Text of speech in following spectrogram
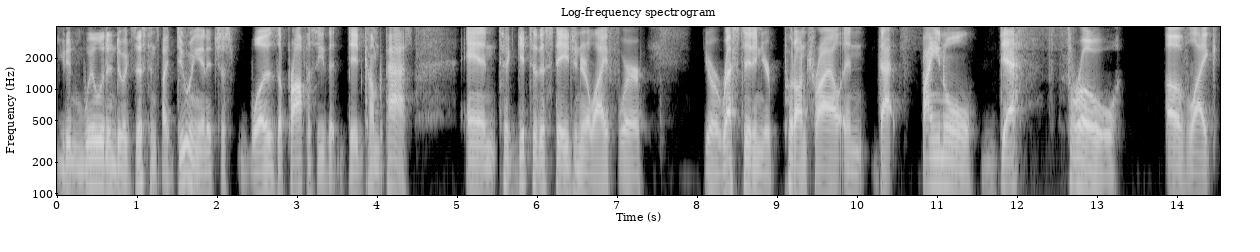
you didn't will it into existence by doing it. It just was a prophecy that did come to pass. And to get to this stage in your life where you're arrested and you're put on trial and that final death throw of like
